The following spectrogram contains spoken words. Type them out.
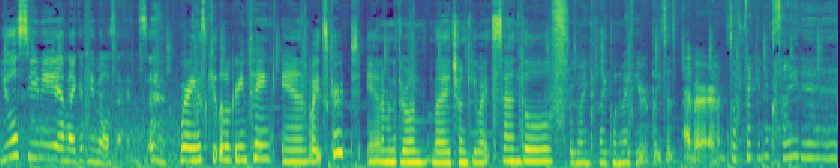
You'll see me in like a few milliseconds. Wearing this cute little green tank and white skirt, and I'm gonna throw on my chunky white sandals. We're going to like one of my favorite places ever, and I'm so freaking excited.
